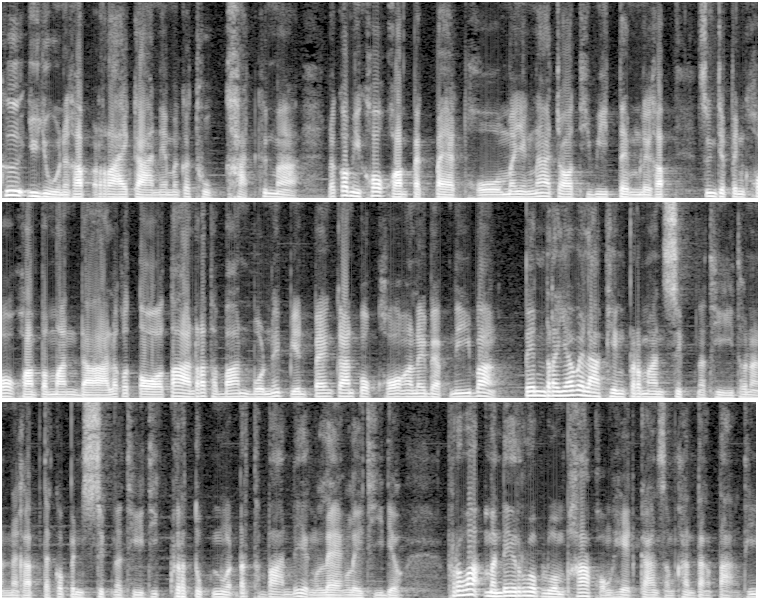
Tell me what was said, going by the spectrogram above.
คืออยู่ๆนะครับรายการเนี่ยมันก็ถูกขัดขึ้นมา แล้วก็มีข้อความแปลกๆโผล่มายังหน้าจอทีวีเต็มเลยครับ ซึ่งจะเป็นข้อความประมาณด่าแล้วก็ต่อต้านรัฐบาลบนให้เปลี่ยนแปลงการปกครองอะไรแบบนี้บ้าง เป็นระยะเวลาเพียงประมาณ 10 นาทีเท่านั้นนะครับ แต่ก็เป็น 10 นาทีที่กระตุกหนวดรัฐบาลได้อย่างแรงเลยทีเดียว เพราะว่ามันได้รวบรวมภาพของเหตุการณ์สำคัญต่างๆ ที่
